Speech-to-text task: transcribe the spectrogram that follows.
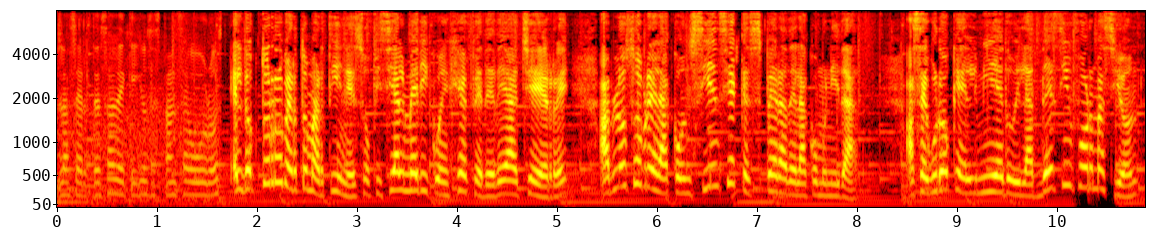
la certeza de que ellos están seguros. El doctor Roberto Martínez oficial médico en jefe de DHR habló sobre la conciencia que espera de la comunidad. Aseguró que el miedo y la desinformación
